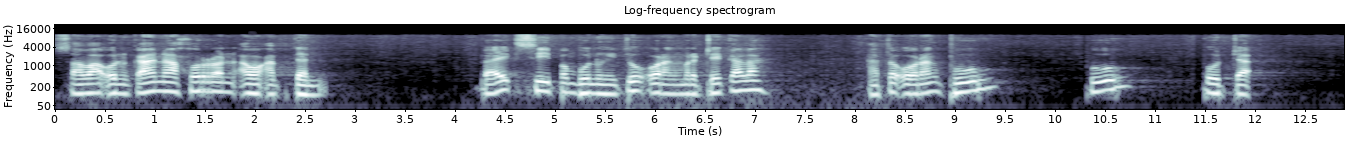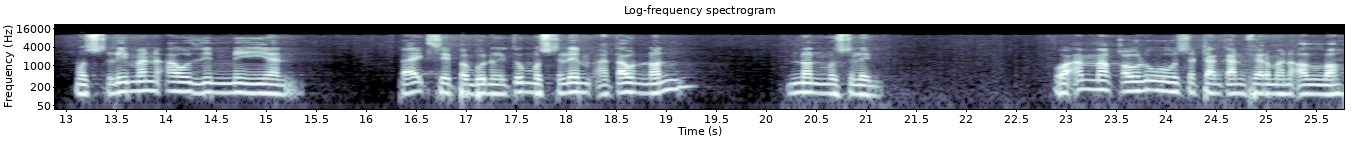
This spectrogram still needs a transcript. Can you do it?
sawaun kana hurran au abdan. Baik si pembunuh itu orang merdeka lah atau orang bu bu budak. Musliman au zimmiyan. Baik si pembunuh itu muslim atau non non muslim wa amma qauluhu sedangkan firman Allah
